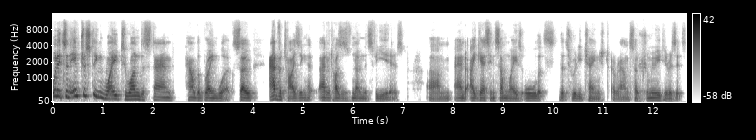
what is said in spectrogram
Well, it's an interesting way to understand how the brain works. So, advertising, advertisers have known this for years. Um, and I guess in some ways, all that's that's really changed around social media is it's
